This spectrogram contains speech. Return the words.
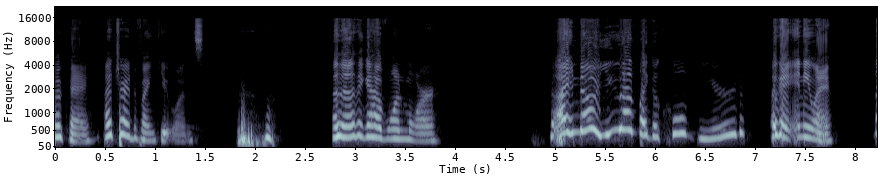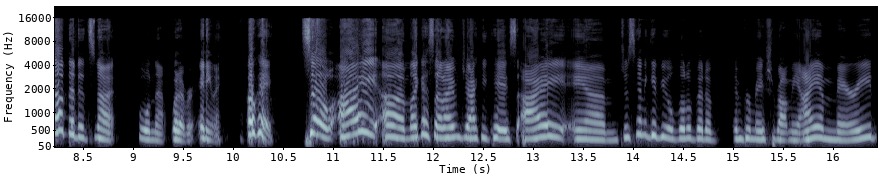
Okay, I tried to find cute ones. and then I think I have one more. I know you had like a cool beard. Okay, anyway, not that it's not cool now, whatever. Anyway, okay, so I, um, like I said, I'm Jackie Case. I am just going to give you a little bit of information about me. I am married.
